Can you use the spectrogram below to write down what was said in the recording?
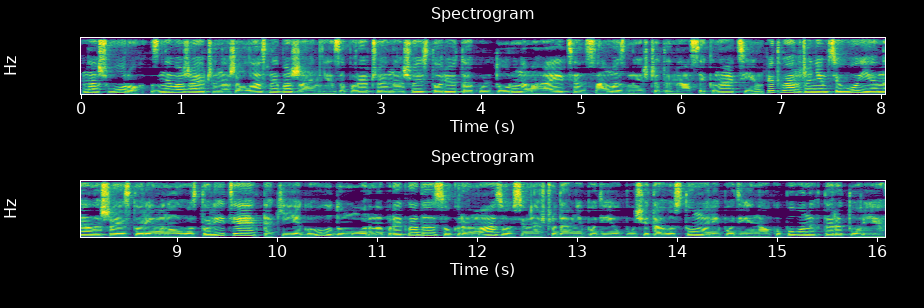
Наш ворог, зневажаючи наше власне бажання, заперечує нашу історію та культуру, намагається саме знищити нас як націю. Підтвердженням цього є не лише історія минулого століття, такі як голодомор, наприклад, зокрема, зовсім нещодавні події у Бучі та Гостомелі, події на окупованих територіях.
